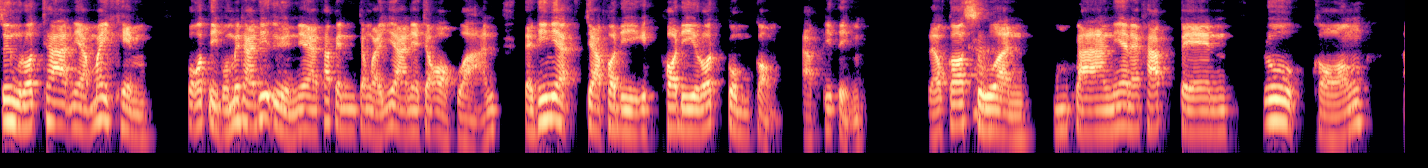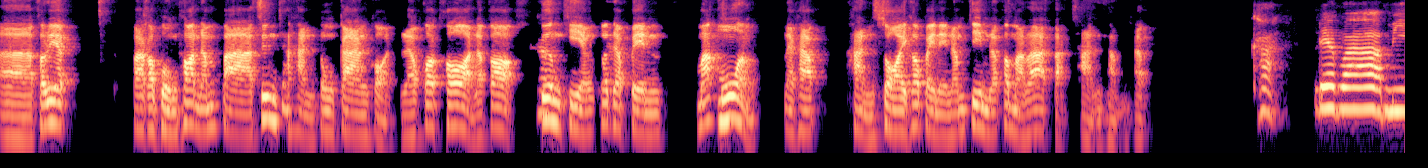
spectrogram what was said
ซึ่งรสชาติเนี่ยไม่เค็มปกติผมไปทานที่อื่นเนี่ยถ้าเป็นจังหวัดยาเนี่ยจะออกหวาน แต่ที่เนี่ยจะพอดีพอดีรสกลมกล่อมครับพี่ติ๋มแล้วก็ส่วนกลางเนี่ยนะครับเป็นรูปของเอ่อเขาเรียก ลากระพงทอดน้ำปลาซึ่งจะหั่นตรงกลางก่อน แล้วก็ทอดแล้วก็เครื่องเคียงก็จะเป็นมะม่วงนะครับ หั่นซอยเข้าไปในน้ำจิ้มแล้วก็มาราดตักทานครับครับ ค่ะ เรียกว่ามี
